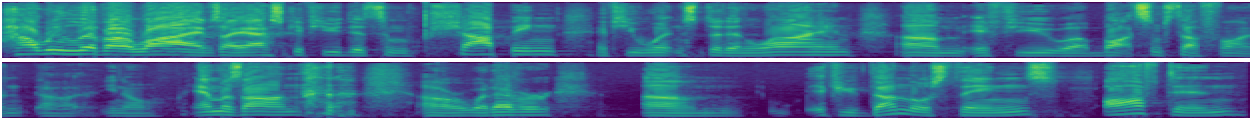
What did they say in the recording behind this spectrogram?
how we live our lives. I asked if you did some shopping, if you went and stood in line, um, if you uh, bought some stuff on, uh, you know, Amazon or whatever. Um, if you've done those things, often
